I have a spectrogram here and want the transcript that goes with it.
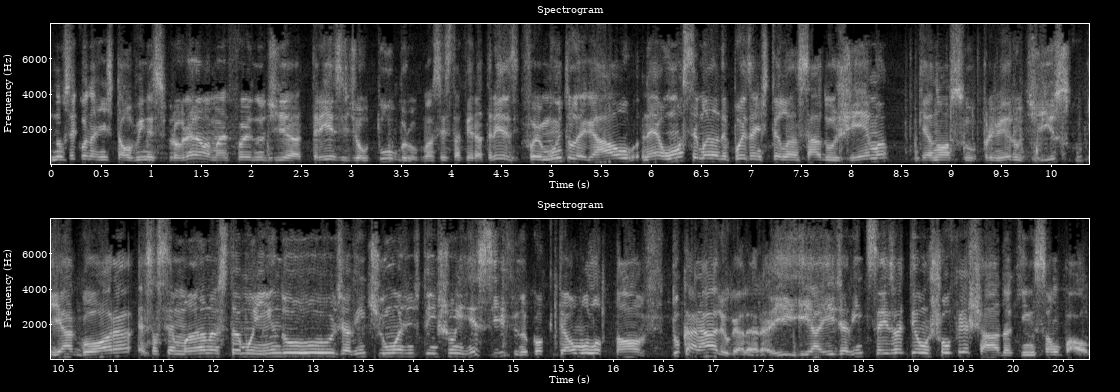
não sei quando a gente tá ouvindo esse programa, mas foi no dia 13 de outubro, uma sexta-feira 13. Foi muito legal, né? Uma semana depois a gente ter lançado o Gema, que é nosso primeiro disco. E agora, essa semana, nós estamos indo, dia 21, a gente tem show em Recife, no Coquetel Molotov. Do caralho, galera. E, e aí, dia 26, vai ter um show fechado aqui em São Paulo,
